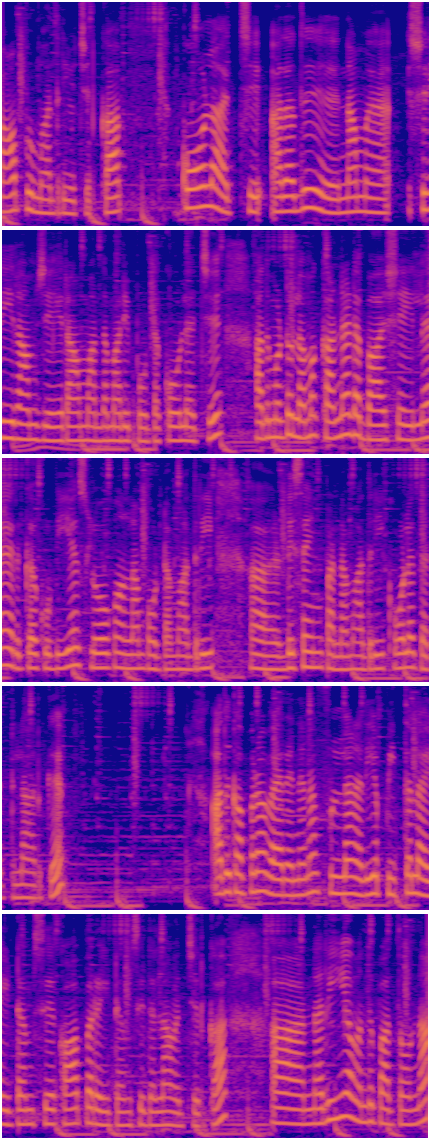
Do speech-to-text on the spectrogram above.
காப்பு மாதிரி வச்சுருக்கா. கோல அச்சு அதாவது நம்ம ஸ்ரீராம் ஜெயராம் அந்த மாதிரி போட்ட கோல அச்சு அது மட்டும் இல்லாமல் கன்னட பாஷையில் இருக்கக்கூடிய ஸ்லோகம்லாம் போட்ட மாதிரி டிசைன் பண்ண மாதிரி கோலத்தட்டுலாம் இருக்குது அதுக்கப்புறம் வேறு என்னென்னா ஃபுல்லாக நிறைய பித்தளை ஐட்டம்ஸு காப்பர் ஐட்டம்ஸ் இதெல்லாம் வச்சுருக்கா. நிறைய வந்து பார்த்தோன்னா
